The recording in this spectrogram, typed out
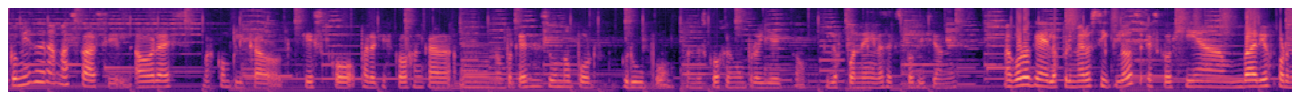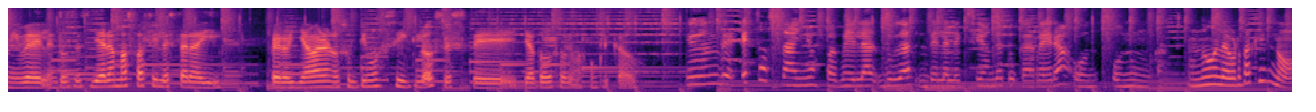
comienzo era más fácil, ahora es más complicado que esco para que escojan cada uno, porque a veces es uno por grupo cuando escogen un proyecto y los ponen en las exposiciones. Me acuerdo que en los primeros ciclos escogían varios por nivel, entonces ya era más fácil estar ahí, pero ya ahora en los últimos ciclos este, ya todo se vuelve más complicado. ¿Y durante estos años, Pamela, dudas de la elección de tu carrera o, nunca? No, la verdad que no,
